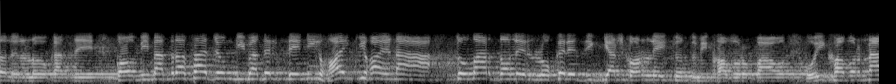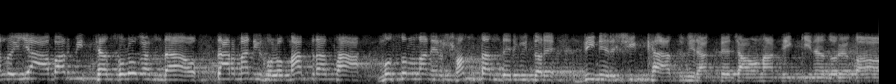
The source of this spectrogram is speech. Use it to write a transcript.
দলের লোক আছে। কৌমি মাদ্রাসা জঙ্গিবাদের ট্রেনিং হয় কি হয় না, তোমার দলের লোকের জিজ্ঞাসা করলেই তো তুমি খবর পাও। ওই খবর না লইয়া আবার মিথ্যা স্লোগান দাও। তার মানে হলো মাদ্রাসা মুসলমানের সন্তানদের ভিতরে দিনের শিক্ষা তুমি রাখতে চাও না, ঠিক কিনা ধরে পাও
